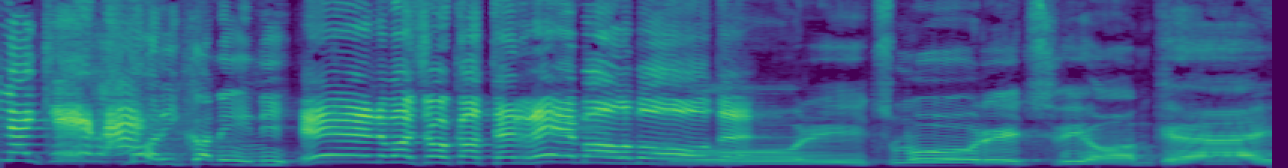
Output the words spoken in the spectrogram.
innen, kérlek! Marika néni! Én vagyok a te rémalmod! Moritz, Moritz, fiam, kelj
